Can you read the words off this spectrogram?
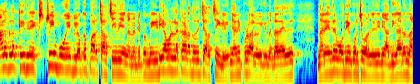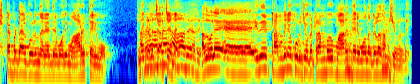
ആളുകളൊക്കെ ഇതിന് എക്സ്ട്രീം പോയിന്റിലൊക്കെ ചർച്ച ചെയ്ത് ഞാൻ കണ്ടിട്ടുണ്ട്. ഇപ്പം മീഡിയ വണിലൊക്കെ നടന്ന ഒരു ചർച്ചയിൽ ഞാനിപ്പോഴും ആലോചിക്കുന്നുണ്ട്. അതായത് നരേന്ദ്രമോദിയെക്കുറിച്ച് പറഞ്ഞത് ഇനി അധികാരം നഷ്ടപ്പെട്ടാൽ പോലും നരേന്ദ്രമോദി മാറിത്തരുമോ? എന്നൊക്കെയുള്ള ചർച്ച ഉണ്ടായി അതുപോലെ ഇത് ട്രംപിനെ കുറിച്ചൊക്കെ ട്രംപ് മാറിത്തരുമോ എന്നൊക്കെയുള്ള സംശയങ്ങളുണ്ടായി.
